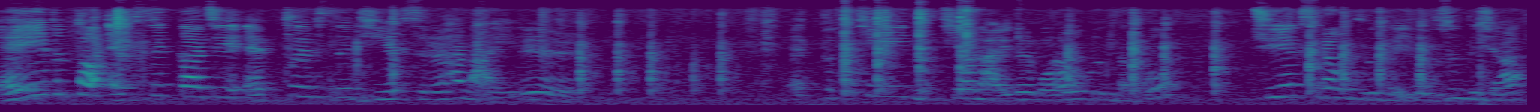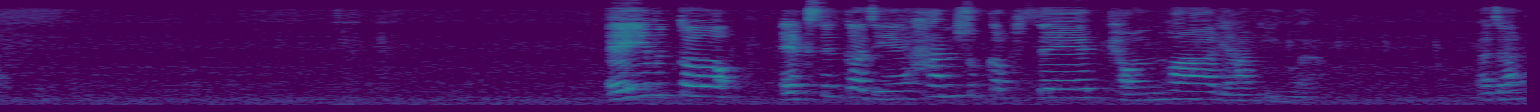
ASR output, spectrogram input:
a부터 x까지 fx dx를 한 아이를 ft dt 한 아이를 뭐라고 부른다고? gx라고 부른다. 이거 무슨 뜻이야? a부터 x까지의 함수값의 변화량인 거야. 맞아?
